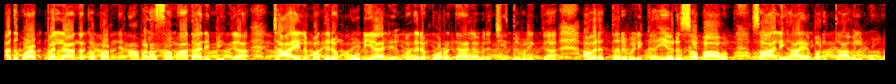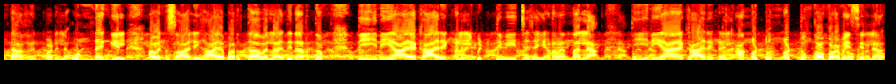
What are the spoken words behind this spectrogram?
അത് കുഴപ്പമില്ല. എന്നൊക്കെ പറഞ്ഞ് അവളെ സമാധാനിപ്പിക്കുക. ചായയിൽ മധുരം കൂടിയാൽ മധുരം കുറഞ്ഞാൽ അവരെ ചീത്ത വിളിക്കുക അവരെ തെറി വിളിക്കുക. ഈ ഒരു സ്വഭാവം സാലിഹായ ഭർത്താവിൽ ഉണ്ടാകാൻ പാടില്ല. ഉണ്ടെങ്കിൽ അവൻ സാലിഹായ ഭർത്താവല്ല. ഇതിനർത്ഥം ദീനിയായ കാര്യങ്ങളിൽ വിട്ടുവീഴ്ച ചെയ്യണമെന്നല്ല. ദീനിയായ കാര്യങ്ങളിൽ അങ്ങോട്ടും ഇങ്ങോട്ടും കോംപ്രമൈസ് ഇല്ല.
